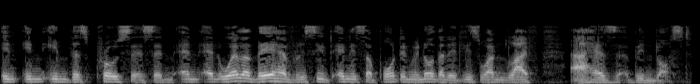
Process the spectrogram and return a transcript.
in, in, in this process and, and, and whether they have received any support, and we know that at least one life uh, has been lost.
